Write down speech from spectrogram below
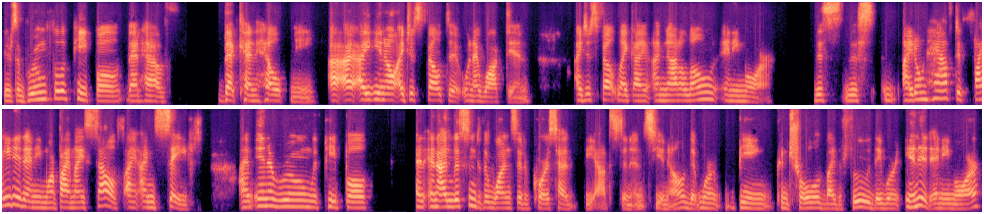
there's a room full of people that have that can help me. I, I you know, I just felt it when I walked in. I just felt like I, I'm not alone anymore. This this i don't have to fight it anymore by myself. I, i'm safe. I'm in a room with people. And and i listened to the ones that of course had the abstinence you know that weren't being controlled by the food. They weren't in it anymore.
